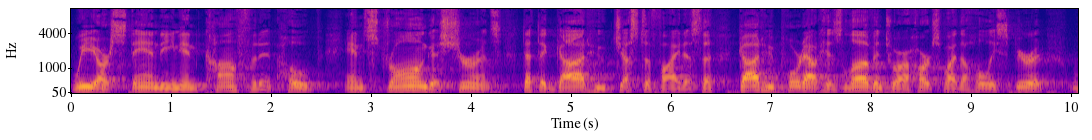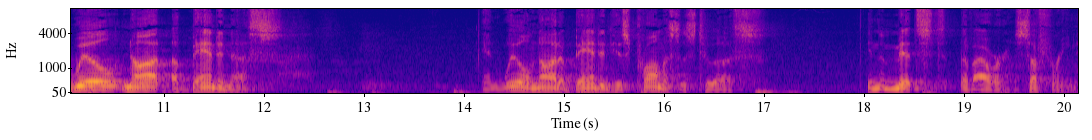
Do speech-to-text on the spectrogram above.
we are standing in confident hope and strong assurance that the God who justified us, the God who poured out his love into our hearts by the Holy Spirit, will not abandon us and will not abandon his promises to us in the midst of our suffering.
